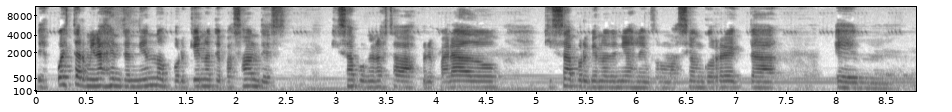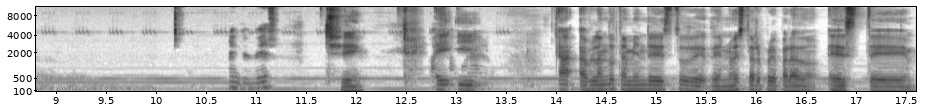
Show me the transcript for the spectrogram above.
Después terminás entendiendo por qué no te pasó antes. Quizá porque no estabas preparado, quizá porque no tenías la información correcta. Eh, ¿Me entendés? Sí. y, Ah, hablando también de esto de, no estar preparado, este...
